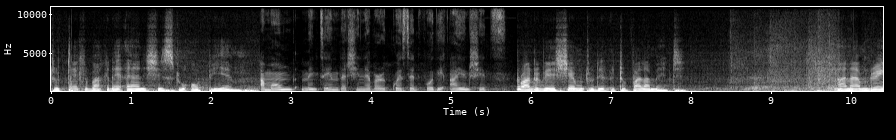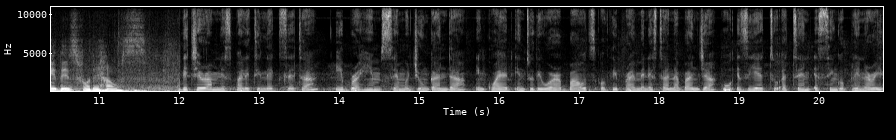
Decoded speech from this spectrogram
to take back the iron sheets to OPM. Among maintained that she never requested for the iron sheets. I want to be ashamed to, the, to Parliament. And I'm doing this for the House. The Kira municipality legislator Ibrahim Ssemujju Nganda inquired into the whereabouts of the Prime Minister Nabbanja, who is yet to attend a single plenary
